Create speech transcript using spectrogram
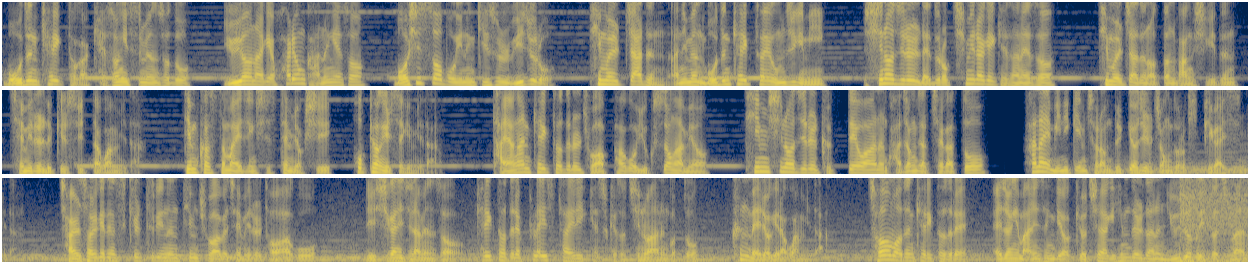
모든 캐릭터가 개성 있으면서도 유연하게 활용 가능해서 멋있어 보이는 기술 위주로 팀을 짜든 아니면 모든 캐릭터의 움직임이 시너지를 내도록 치밀하게 계산해서 팀을 짜든 어떤 방식이든 재미를 느낄 수 있다고 합니다. 팀 커스터마이징 시스템 역시 호평일색입니다. 다양한 캐릭터들을 조합하고 육성하며 팀 시너지를 극대화하는 과정 자체가 또 하나의 미니게임처럼 느껴질 정도로 깊이가 있습니다. 잘 설계된 스킬 트리는 팀 조합의 재미를 더하고 이 시간이 지나면서 캐릭터들의 플레이 스타일이 계속해서 진화하는 것도 큰 매력이라고 합니다. 처음 얻은 캐릭터들의 애정이 많이 생겨 교체하기 힘들다는 유저도 있었지만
